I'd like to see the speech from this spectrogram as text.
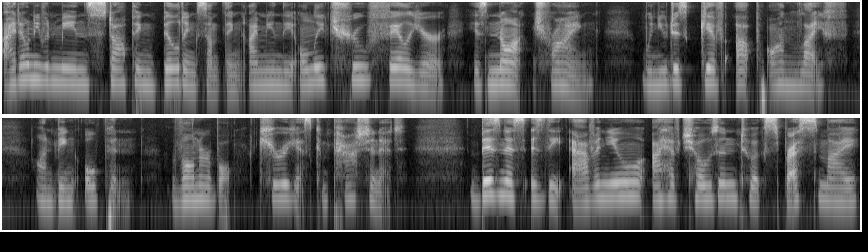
I don't even mean stopping building something. I mean the only true failure is not trying. When you just give up on life, on being open, vulnerable, curious, compassionate. Business is the avenue I have chosen to express my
